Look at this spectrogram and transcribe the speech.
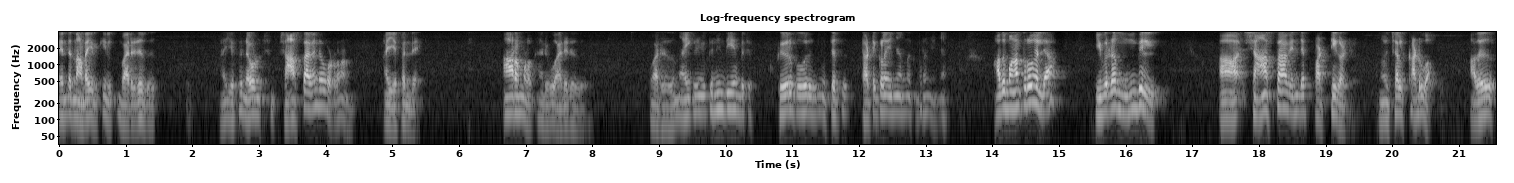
എന്റെ നടയിലേക്ക് വരരുത്. അയ്യപ്പന്റെ ശാസ്താവിന്റെ ഓർഡറാണ് അയ്യപ്പന്റെ. ആറന്മുളക്കാർ വരരുത്. വരരുതെന്ന് ആയിക്കഴിഞ്ഞാൽ പിന്നെ എന്ത് ചെയ്യാൻ പറ്റും? കയറി പോകരുത് മുറ്റത്ത് തട്ടിക്കളഞ്ഞെന്നൊക്കെ പറഞ്ഞു കഴിഞ്ഞാൽ. അതുമാത്രവുമല്ല ഇവരുടെ മുമ്പിൽ ശാസ്താവിന്റെ പട്ടികൾ എന്ന് വെച്ചാൽ കടുവ. അത്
